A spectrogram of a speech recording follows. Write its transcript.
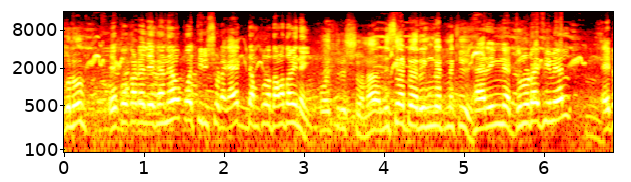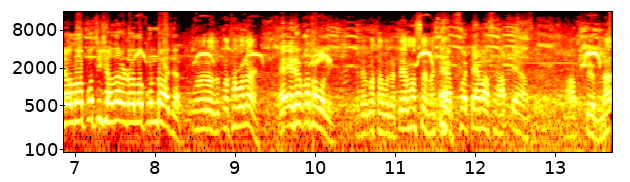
এগুলো একো কাটেল এখানেও পঁয়ত্রিশশো টাকা একদম কোনো দামাদামি নেই। পঁয়ত্রিশশো না? নিচে একটা রিংনেট নাকি? হ্যাঁ রিংনেট দুটোটাই ফিমেল এটা হলো পঁচিশ হাজার এটা হলো পনেরো হাজার। পনেরো হাজার কথা বলে? এটা কথা বলে। এটা কথা বলে টেম আছে নাকি? হ্যাঁ ট্যাম আছে হাফ ট্যাম আছে। হাফ টেম না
